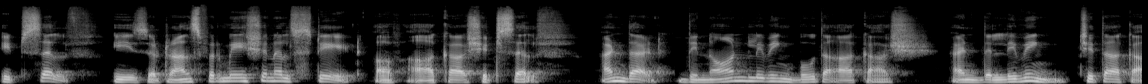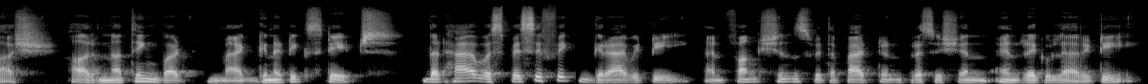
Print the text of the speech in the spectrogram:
itself is a transformational state of Akash itself, and that the non living Bhuta Akash and the living Chitakash are nothing but magnetic states that have a specific gravity and functions with a pattern, precision, and regularity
